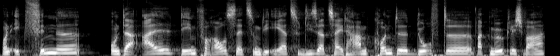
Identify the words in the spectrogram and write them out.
Und ich finde, unter all den Voraussetzungen, die er zu dieser Zeit haben konnte, durfte, was möglich war,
